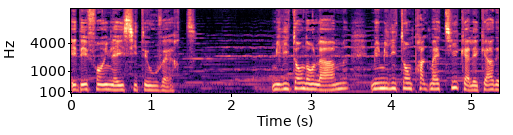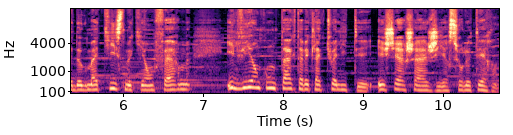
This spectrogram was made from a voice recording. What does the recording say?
et défend une laïcité ouverte. Militant dans l'âme, mais militant pragmatique à l'écart des dogmatismes qui enferment, il vit en contact avec l'actualité et cherche à agir sur le terrain.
